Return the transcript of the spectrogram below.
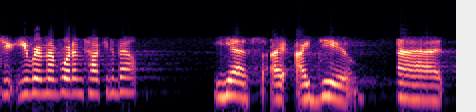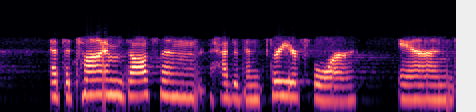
do you remember what I'm talking about? Yes, I I do. Uh at the time Dawson had to been 3 or 4 and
